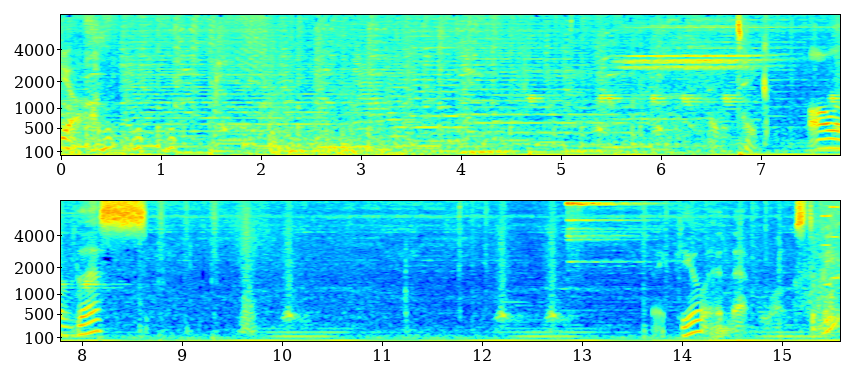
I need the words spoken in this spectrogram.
Let's finish you off. I will take all of this. Thank you, and that belongs to me.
